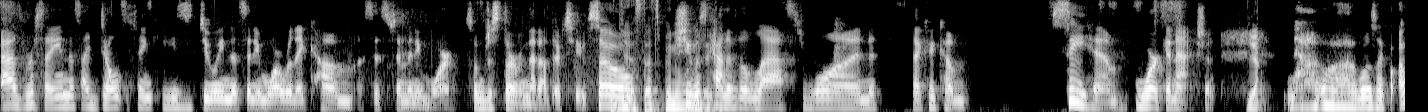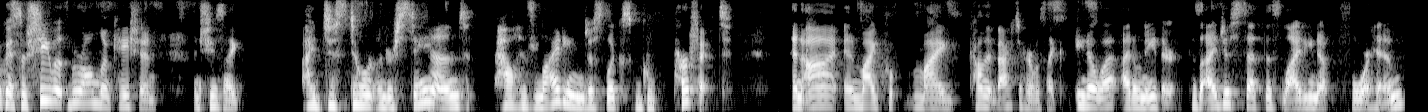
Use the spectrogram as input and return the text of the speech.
as we're saying this, I don't think he's doing this anymore, where they come assist him anymore. So I'm just throwing that out there too. So Yes, that's been she was kind of the last one that could come see him work in action. Yeah. No, uh, what was I? Okay, so she was. We're on location, and she's like, "I just don't understand how his lighting just looks g- perfect." And I and my my comment back to her was like, "You know what? I don't either, because I just set this lighting up for him.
